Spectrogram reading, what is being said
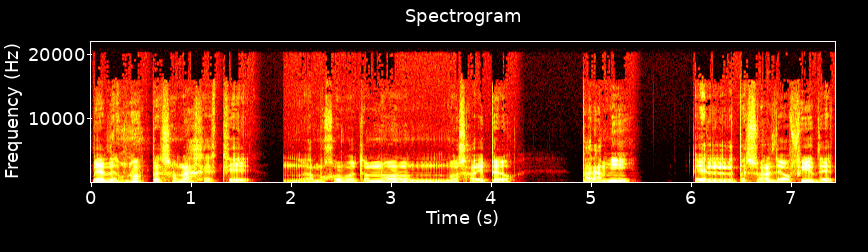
ver de unos personajes que a lo mejor vosotros no, lo sabéis, pero para mí el personal de Office de,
